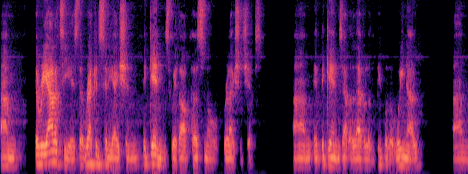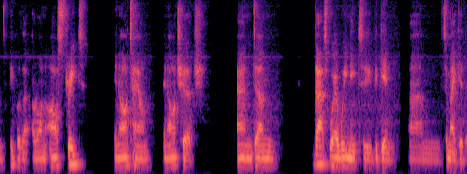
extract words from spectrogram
Um, the reality is that reconciliation begins with our personal relationships. Um, it begins at the level of the people that we know, um, people that are on our street, in our town, in our church, and um, that's where we need to begin um, to make it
